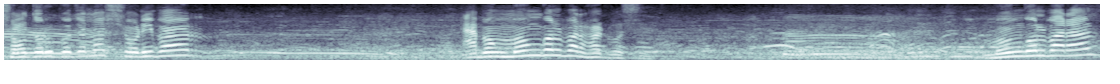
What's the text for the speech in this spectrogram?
সদর উপজেলা, শনিবার এবং মঙ্গলবার হাট বসে। মঙ্গলবার আজ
